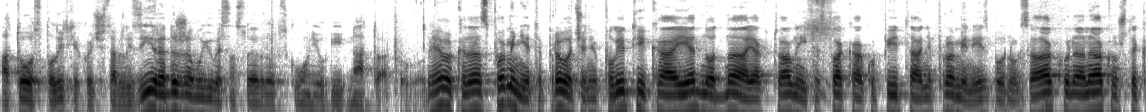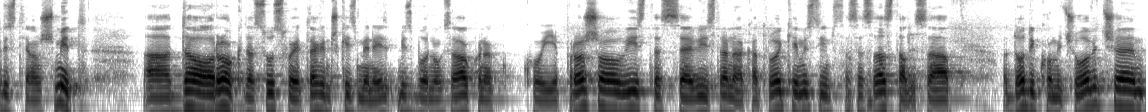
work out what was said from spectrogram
a to su politike koje će stabilizirati državu i uvesti nas u Evropsku uniju i NATO. Ako Evo, kada spominjete provođenje politika, jedno od najaktualnijih je svakako pitanje promjene izbornog zakona. Nakon što je Kristijan Schmidt a, dao rok da se usvoje tehničke izmjene izbornog zakona koji je prošao, vi ste se, vi stranaka trojke, mislim, ste se sastali sa Dodikom i Čovićem,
